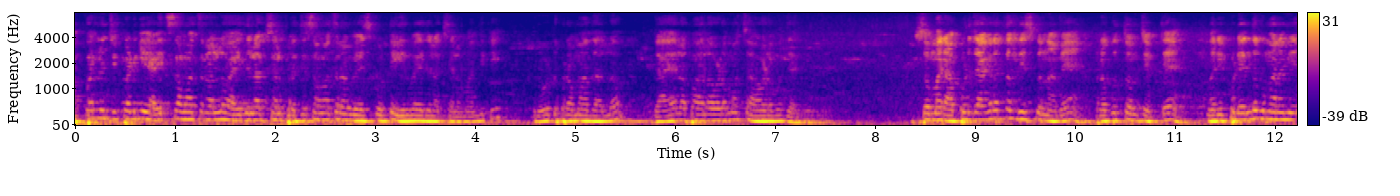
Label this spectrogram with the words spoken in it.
అప్పటి నుంచి ఇప్పటికి ఐదు సంవత్సరాల్లో ఐదు లక్షలు ప్రతి సంవత్సరం వేసుకుంటే ఇరవై ఐదు లక్షల మందికి రోడ్డు ప్రమాదాల్లో గాయాల పాలవడమో చావడమో జరిగింది. సో మరి అప్పుడు జాగ్రత్తలు తీసుకున్నామే? ప్రభుత్వం చెప్తే మరి ఇప్పుడు ఎందుకు మనం ఈ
